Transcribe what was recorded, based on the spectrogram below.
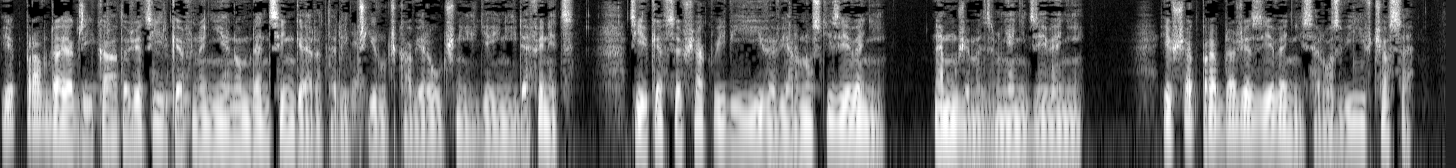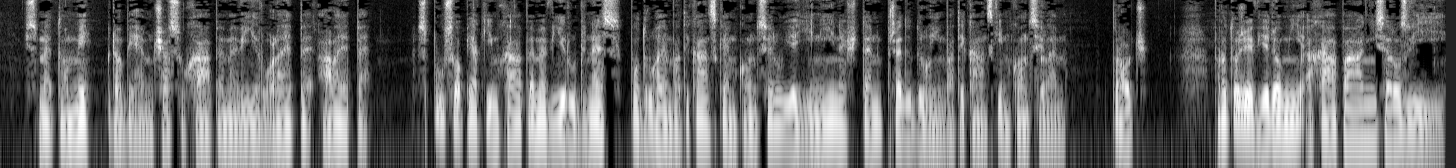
Je pravda, jak říkáte, že církev není jenom Denzinger, tedy příručka věroučných dějných definic. Církev se však vyvíjí ve věrnosti zjevení. Nemůžeme změnit zjevení. Je však pravda, že zjevení se rozvíjí v čase. Jsme to my, kdo během času chápeme víru lépe a lépe. Způsob, jakým chápeme víru dnes po druhém vatikánském koncilu, je jiný než ten před druhým vatikánským koncilem. Proč? Protože vědomí a chápání se rozvíjí.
